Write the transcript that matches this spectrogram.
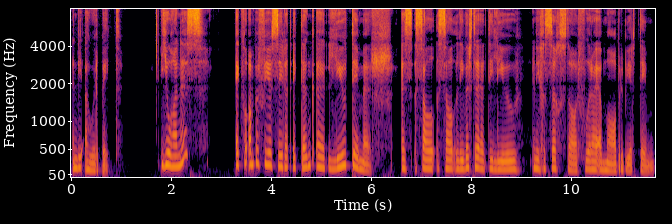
in die ouerbed. Johannes, ek wil amper vir jou sê dat ek dink 'n leeutemmer is sal sal liewerste die leeu in die gesig staar voor hy 'n ma probeer tem.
